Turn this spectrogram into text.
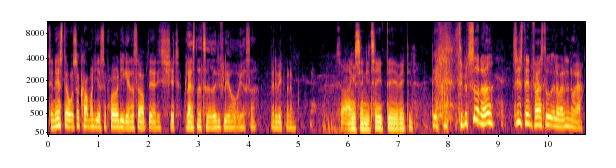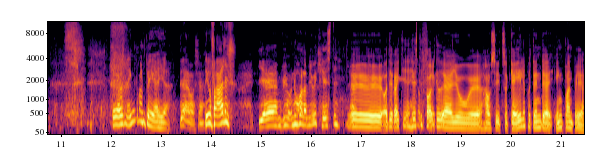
Til næste år, så kommer de, og så prøver de igen, og så opdager de, shit, pladsen er taget af de flereårige, og så er det væk med dem. Så ancienitet, det er vigtigt. Det, det betyder noget. Sidst ind, først ud, eller hvad det nu er. Der er også en engelbrandbæger her. Det er det også, ja. Det er jo farligt. Ja, vi, nu holder vi jo ikke heste, øh, og det er rigtigt, at hestefolket er jo, øh, har jo set så gale på den der engbrandbærer.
